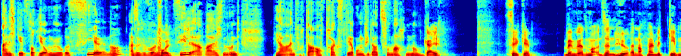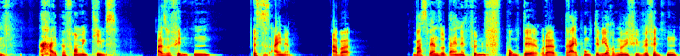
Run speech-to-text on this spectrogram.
eigentlich geht's doch hier um höheres Ziel, ne? Also wir wollen Voll. Ziele erreichen und ja, einfach da Auftragsklärung wieder zu machen. Ne? Geil. Silke, wenn wir uns mal unseren Hörern nochmal mitgeben, High-Performing Teams. Also finden ist das eine. Aber was wären so deine fünf Punkte oder drei Punkte, wie auch immer, wie viel wir finden,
